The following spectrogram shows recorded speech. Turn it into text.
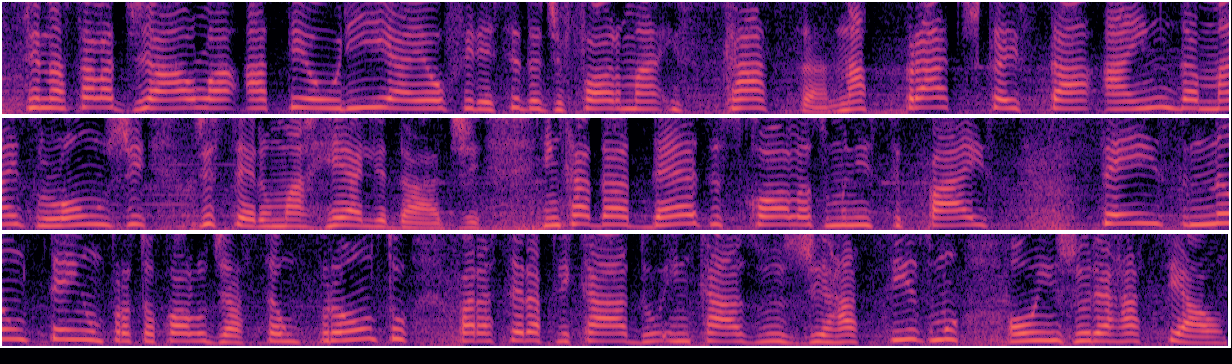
Se na sala de aula a teoria é oferecida de forma escassa, na prática está ainda mais longe de ser uma realidade. Em cada dez escolas municipais, seis não têm um protocolo de ação pronto para ser aplicado em casos de racismo ou injúria racial.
